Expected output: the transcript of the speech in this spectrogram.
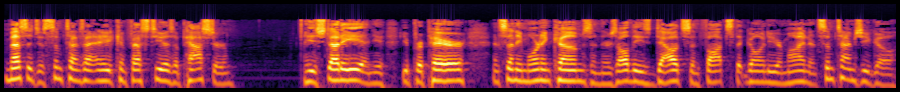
messages, sometimes I, I confess to you as a pastor, you study and you, you prepare, and Sunday morning comes, and there's all these doubts and thoughts that go into your mind, and sometimes you go,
